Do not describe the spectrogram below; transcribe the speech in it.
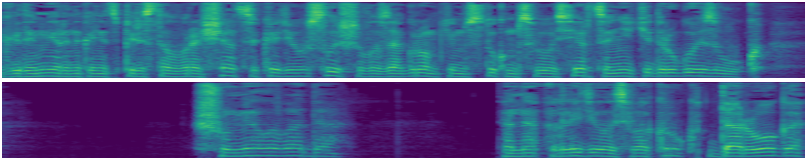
и когда мир наконец перестал вращаться, Кэдди услышала за громким стуком своего сердца некий другой звук. Шумела вода. Она огляделась вокруг, дорога,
